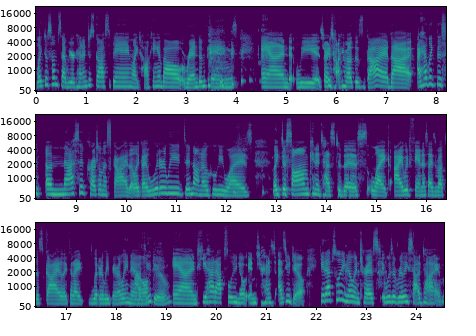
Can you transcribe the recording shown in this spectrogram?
like to some said, we were kind of just gossiping, like talking about random things and we started talking about this guy that I had like this a massive crush on this guy that like I literally did not know who he was. like Dasam can attest to this. Like I would fantasize about this guy like that I literally barely knew. As you do. and he had absolutely no interest, as you do. He had absolutely no interest. It was a really sad time.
